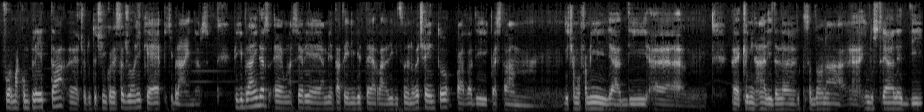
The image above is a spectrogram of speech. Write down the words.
forma completa, eh, cioè tutte e cinque le stagioni, che è Peaky Blinders. Peaky Blinders è una serie ambientata in Inghilterra all'inizio del Novecento, parla di questa mm, diciamo, famiglia di eh, eh, criminali del, di questa zona eh, industriale di,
